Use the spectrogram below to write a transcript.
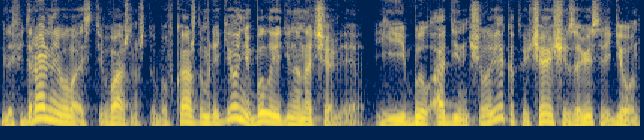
Для федеральной власти важно, чтобы в каждом регионе было единоначалие. И был один человек, отвечающий за весь регион.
